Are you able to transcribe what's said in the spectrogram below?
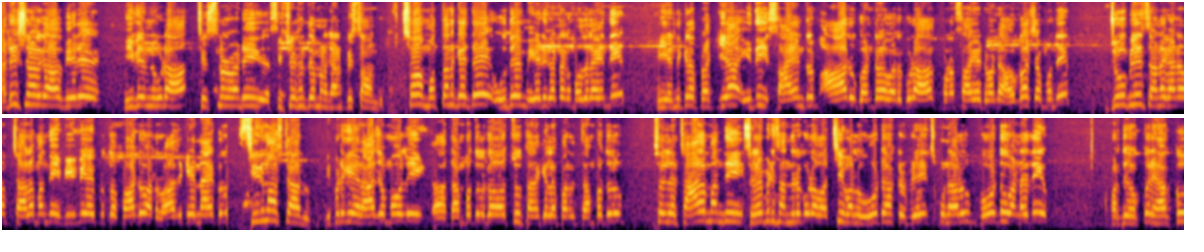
అడిషనల్గా వేరే ఈవీఎం కూడా చేస్తున్నటువంటి సిచ్యువేషన్ అయితే మనకు అనిపిస్తూ ఉంది. సో మొత్తానికైతే ఉదయం ఏడు గంటలకు మొదలైంది. ఈ ఎన్నికల ప్రక్రియ ఇది సాయంత్రం ఆరు గంటల వరకు కూడా కొనసాగేటువంటి అవకాశం ఉంది. జూబ్లీస్ అనగానే చాలా మంది వివిఐపీతో పాటు అటు రాజకీయ నాయకులు సినిమా స్టార్లు ఇప్పటికే రాజమౌళి దంపతులు కావచ్చు తనకెళ్ళ దంపతులు సో ఇలా చాలా మంది సెలబ్రిటీస్ అందరూ కూడా వచ్చి వాళ్ళు ఓటు హక్కు వినియోగించుకున్నారు ఓటు అనేది ప్రతి ఒక్కరి హక్కు.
